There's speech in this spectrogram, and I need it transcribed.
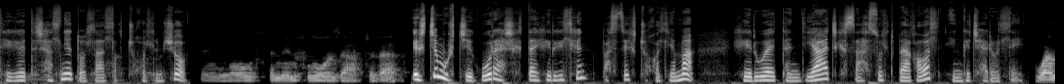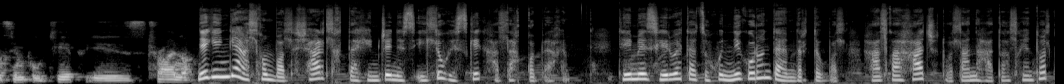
тэгээд шалны дулаалга чухал юм шүү. Эрчим хүчийг үр ашигтай хэрэглэх нь бас их чухал юм а. Хэрвээ танд яаж гэсэн асуулт байгаа бол ингэж хариулъя. Нэг энгийн алхам бол шаардлагатай хэмжээнээс илүү хэсгийг халаахгүй байх юм. Тиймээс хэрвээ та зөвхөн нэг өрөөндөө амьдардаг бол хаалгаа хааж дулаан хадгалахын тулд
